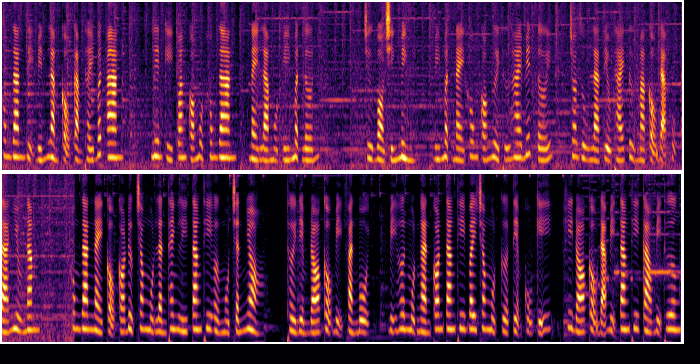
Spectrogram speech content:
không gian dị biến làm cậu cảm thấy bất an. Liên kỳ quang có một không gian, này là một bí mật lớn. Trừ bỏ chính mình, bí mật này không có người thứ hai biết tới, cho dù là tiểu thái tử mà cậu đã phụ tá nhiều năm, không gian này cậu có được trong một lần thanh lý tang thi ở một trấn nhỏ. Thời điểm đó cậu bị phản bội, bị hơn một ngàn con tang thi vây trong một cửa tiệm cũ kỹ. Khi đó cậu đã bị tang thi cào bị thương,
